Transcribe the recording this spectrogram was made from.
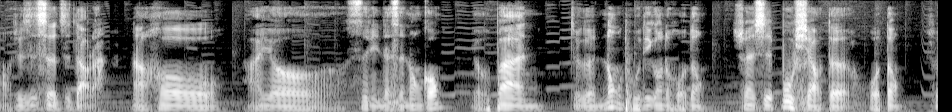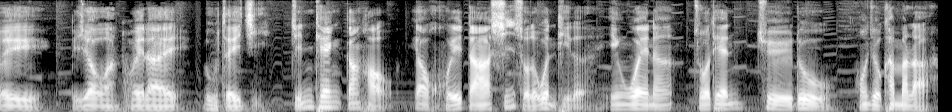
哦，就是社子岛啦，然后还有士林的神农宫有办这个弄土地公的活动，算是不小的活动，所以比较晚回来录这一集。今天刚好要回答新手的问题了，因为呢，昨天去录红酒看麦啦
